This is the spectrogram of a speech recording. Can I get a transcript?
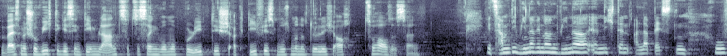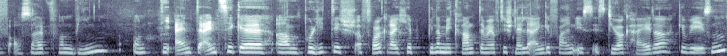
weil es mir schon wichtig ist, in dem Land sozusagen, wo man politisch aktiv ist, muss man natürlich auch zu Hause sein. Jetzt haben die Wienerinnen und Wiener nicht den allerbesten Ruf außerhalb von Wien. Und ein, der einzige ähm, politisch erfolgreiche Binnenmigrant, der mir auf die Schnelle eingefallen ist, ist Jörg Haider gewesen,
